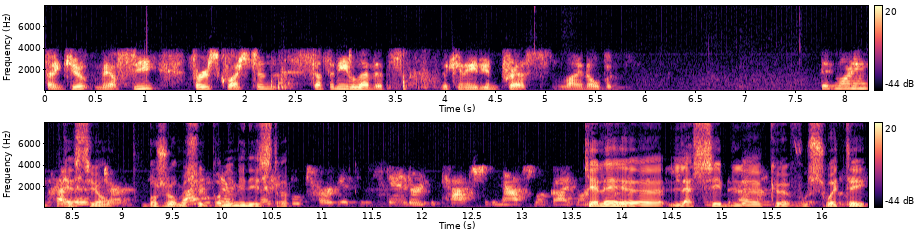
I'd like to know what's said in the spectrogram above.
Thank you. Merci. First question, Stephanie Levitz, the Canadian Press. Line open. Question. Bonjour, Monsieur le Premier ministre. Quelle est euh, la cible que vous souhaitez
